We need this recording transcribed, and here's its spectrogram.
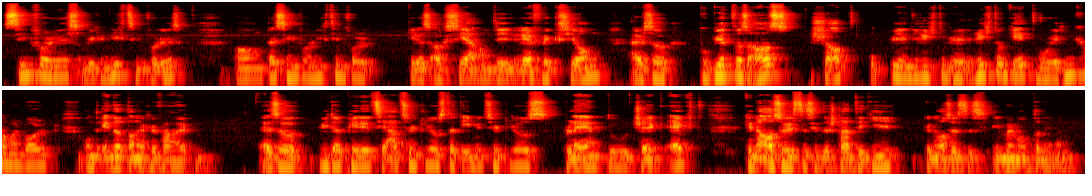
sinnvoll ist und welche nicht sinnvoll ist. Und bei sinnvoll und nicht sinnvoll geht es auch sehr um die Reflexion. Also probiert was aus, schaut, ob ihr in die richtige Richtung geht, wo ihr hinkommen wollt und ändert dann euer Verhalten. Also wie der PDCA-Zyklus, der DEMI-Zyklus, Plan, Do, Check, Act. Genauso ist es in der Strategie, genauso ist es immer im Unternehmen.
